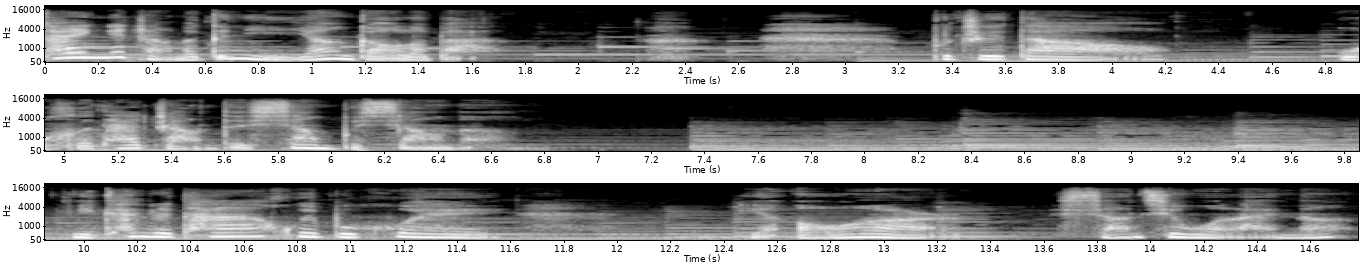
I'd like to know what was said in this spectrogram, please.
他应该长得跟你一样高了吧？不知道我和他长得像不像呢？你看着他会不会也偶尔想起我来呢？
